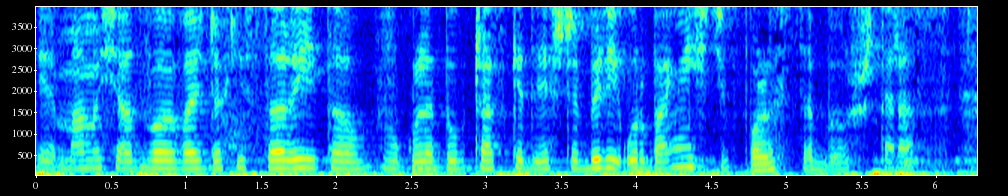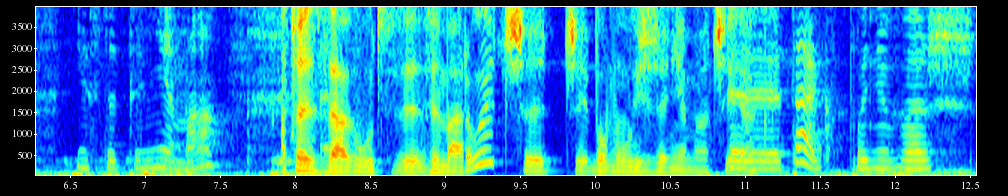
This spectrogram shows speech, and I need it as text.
Jeżeli mamy się odwoływać do historii, to w ogóle był czas, kiedy jeszcze byli urbaniści w Polsce, bo już teraz niestety nie ma. A to jest zawód wymarły, czy, czy bo mówisz, że nie ma, czy jak? E, tak, ponieważ e,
